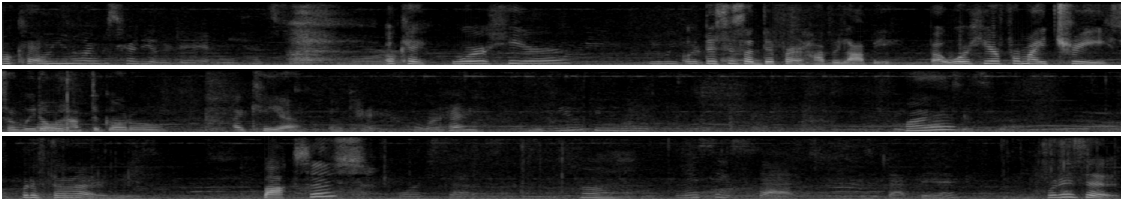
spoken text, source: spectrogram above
okay. Oh, you know, I was here the other day and we had so much more. Okay, we're here. Oh, this is a different Hobby Lobby, but we're here for my tree, so we don't Oh. have to go to IKEA. Okay, hold on. Okay. You do What? boxes, What is that? Boxes? Four sets. Oh, When they say set, is it that big? what is it?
